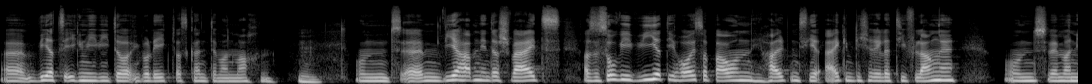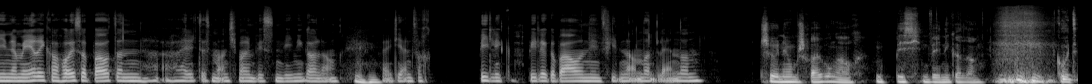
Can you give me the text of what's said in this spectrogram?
äh, wird irgendwie wieder überlegt, was könnte man machen. Mhm. Und ähm, wir haben in der Schweiz, also so wie wir die Häuser bauen, halten sie eigentlich relativ lange. Und wenn man in Amerika Häuser baut, dann hält es manchmal ein bisschen weniger lang, mhm. weil die einfach billig, billiger bauen in vielen anderen Ländern. Schöne Umschreibung auch, ein bisschen weniger lang. Gut.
